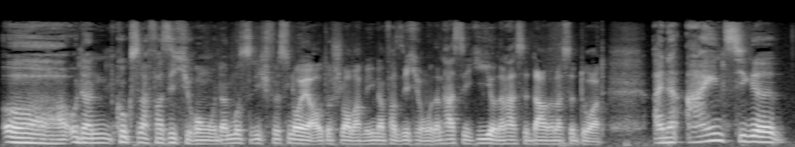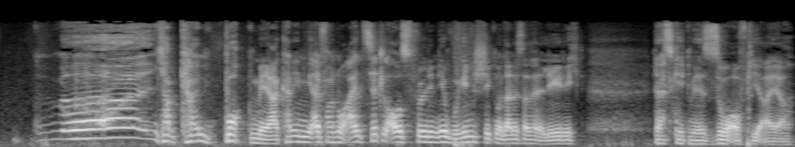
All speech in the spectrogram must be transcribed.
Oh, und dann guckst du nach Versicherung und dann musst du dich fürs neue Auto schlau machen wegen der Versicherung. Und dann hast du hier und dann hast du da und dann hast du dort. Eine einzige. Äh, ich habe keinen Bock mehr. Kann ich nicht einfach nur einen Zettel ausfüllen, den irgendwo hinschicken und dann ist das erledigt. Das geht mir so auf die Eier.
